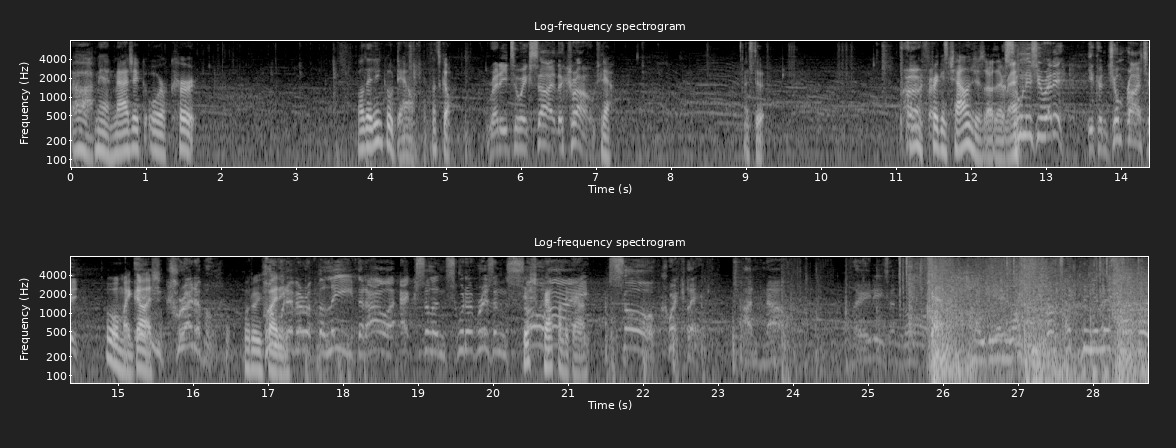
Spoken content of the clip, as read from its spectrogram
Oh man, Magic or Kurt? Well, they didn't go down. Let's go. Ready to excite the crowd? Yeah. Let's do it. How many Perfect. freaking challenges are there, man? As soon as you're ready, you can jump right in. Oh my gosh. Incredible! What are we Who fighting? would ever have believed that our excellence would have risen so There's crap on the ground. so quickly? And now, ladies and lords, May the enlightened protect me in this battle.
